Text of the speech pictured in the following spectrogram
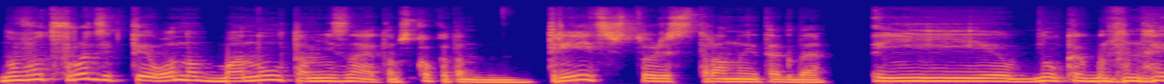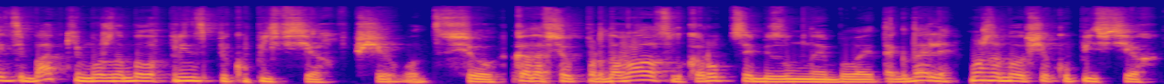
ну вот вроде ты, он обманул там, не знаю, там сколько там, треть, что ли, страны тогда. И, ну, как бы на эти бабки можно было, в принципе, купить всех вообще. Вот все. Когда все продавалось, вот коррупция безумная была и так далее, можно было вообще купить всех.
